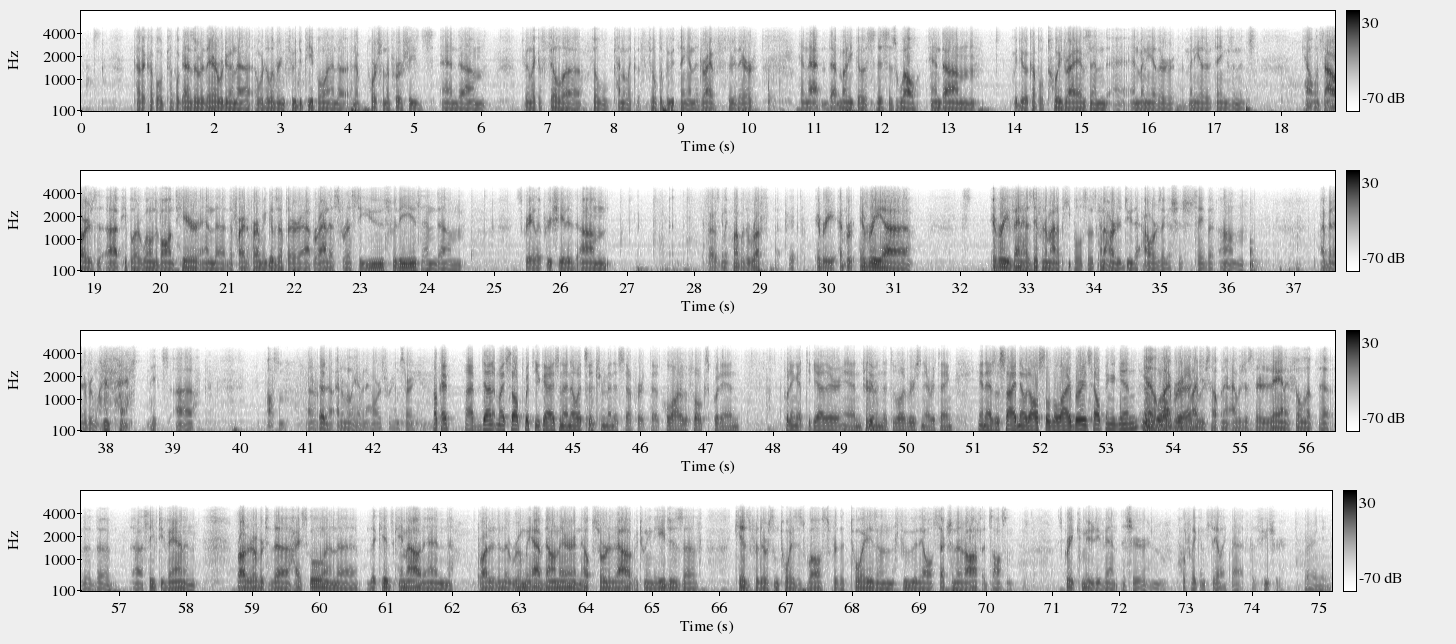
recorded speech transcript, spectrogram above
got a couple couple guys over there. We're doing a we're delivering food to people and a, and a portion of the proceeds and um, doing like a fill uh fill kind of like the fill the boot thing in the drive through there, and that that money goes to this as well. And um, we do a couple toy drives and and many other many other things, and it's countless hours uh, people are willing to volunteer, and uh, the fire department gives up their apparatus for us to use for these, and um, it's greatly appreciated. Um, if I was going to come up with a rough, every every every, uh, every event has a different amount of people, so it's kind of hard to do the hours, I guess I should say. But um, I've been at every one of them. It's uh, awesome. I don't, Good. I don't really have an hours for you. I'm sorry. Okay, I've done it myself with you guys, and I know it's a tremendous effort that a lot of the folks put in, putting it together and Sure. doing the deliveries and everything. And as a side note, also the library is helping again Yeah, the well, library, correct? library's helping it. I was just there today, and I filled up the the, the uh, safety van and brought it over to the high school, and the the kids came out and brought it in the room we have down there and helped sort it out between the ages of kids. For there were some toys as well, so for the toys and the food, they all sectioned it off. It's awesome. It's a great community event this year, and hopefully it can stay like that for the future. Very neat.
